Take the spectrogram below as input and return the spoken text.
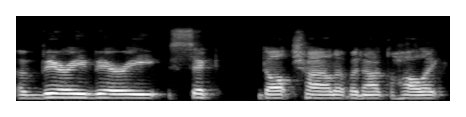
a very, very sick adult child of an alcoholic,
